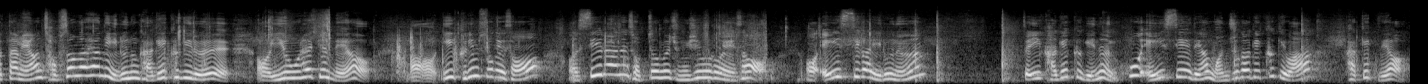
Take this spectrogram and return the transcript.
그렇다면 접선과 현이 이루는 각의 크기를 어, 이용을 할 텐데요. 어, 이 그림 속에서 어, C라는 접점을 중심으로 해서 어, AC가 이루는 자, 이 각의 크기는 호 AC에 대한 원주각의 크기와 같겠고요.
